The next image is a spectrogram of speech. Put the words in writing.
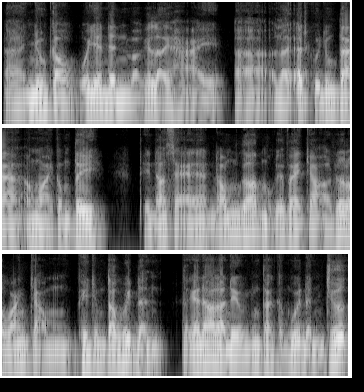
à, nhu cầu của gia đình và cái lợi hại à, lợi ích của chúng ta ở ngoài công ty thì nó sẽ đóng góp một cái vai trò rất là quan trọng khi chúng ta quyết định. Thì cái đó là điều chúng ta cần quyết định trước.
